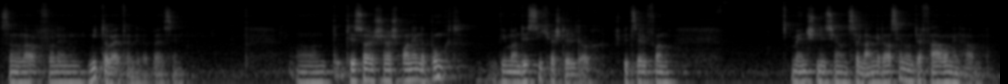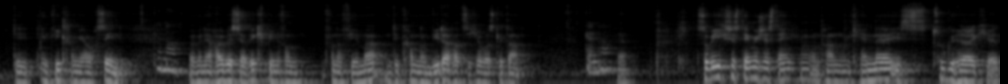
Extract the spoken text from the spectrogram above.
sondern auch von den Mitarbeitern, die dabei sind. Und das ist schon ein spannender Punkt, wie man das sicherstellt, auch speziell von Menschen, die schon sehr lange da sind und Erfahrungen haben, die Entwicklung ja auch sehen. Genau. Weil wenn ich ein halbes Jahr weg bin von, von der Firma und die kommen dann wieder, hat sich ja was getan. Genau. Ja. So wie ich systemisches Denken und Handeln kenne, ist Zugehörigkeit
